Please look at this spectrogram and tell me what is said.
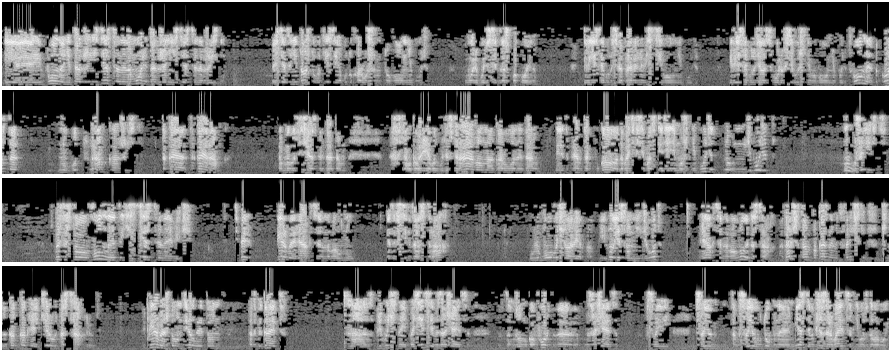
И, волны, они также естественны на море, также они естественны в жизни. То есть это не то, что вот если я буду хорошим, то волн не будет. И море будет всегда спокойным. Или если я буду себя правильно вести, волн не будет. Или если я буду делать волю Всевышнего, волн не будет. Волны это просто, ну вот, рамка жизни. Вот такая, такая рамка. Там мы вот сейчас, когда там, там говорили, вот будет вторая волна короны, да, меня это прям так пугало, давайте все маски оденем, может не будет. Ну, не будет. Ну, уже есть. В смысле, что волны это естественная вещь. Теперь первая реакция на волну это всегда страх у любого человека. И, ну, если он не идиот, реакция на волну это страх. А дальше там показано метафорически, что, как, как реагируют на страх люди. И первое, что он делает, он отбегает на привычные позиции, возвращается там, в зону комфорта, да, возвращается в, свои, в, свое, там, в свое удобное место и вообще зарывается в него с головой.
